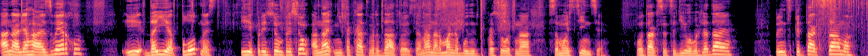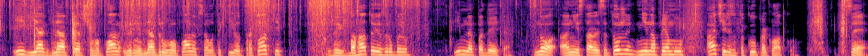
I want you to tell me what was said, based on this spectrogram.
Вона лягає зверху і дає плотність, і при цьому при цьому вона не така тверда, тобто вона нормально буде відпрацьовувати на самій стінці. Отак все це діло виглядає. В принципі, так само. І як для першого плану, верні, для другого планокса, отакі от прокладки. Вже їх багато я зробив. Іменно это. Но вони ставляться теж не напряму, а через таку прокладку. Все.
